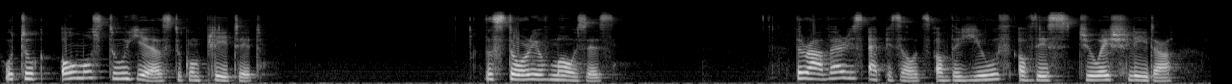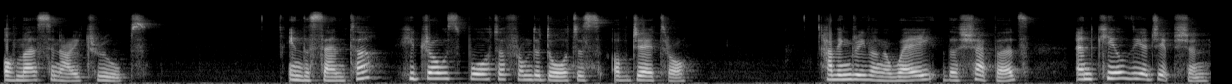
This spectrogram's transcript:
who took almost two years to complete it. The story of Moses there are various episodes of the youth of this Jewish leader of mercenary troops. In the center, he draws water from the daughters of Jethro, having driven away the shepherds and killed the Egyptian.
